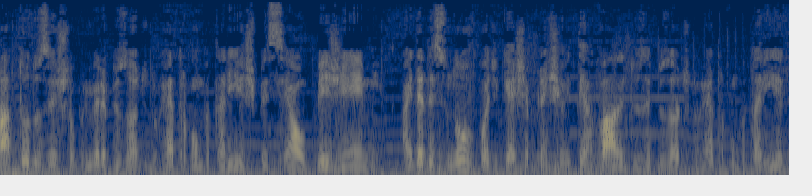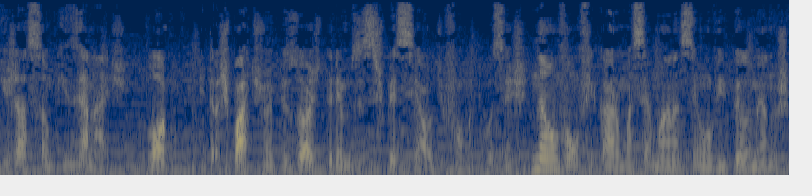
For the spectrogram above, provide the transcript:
Olá a todos, este é o primeiro episódio do Retrocomputaria Especial BGM. A ideia desse novo podcast é preencher o intervalo entre os episódios do Retrocomputaria que já são quinzenais. Logo, entre as partes de um episódio teremos esse especial, de forma que vocês não vão ficar uma semana sem ouvir pelo menos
